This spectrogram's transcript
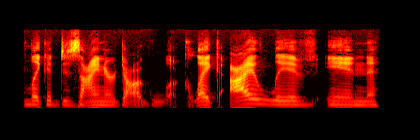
like a designer dog look. Like I live in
